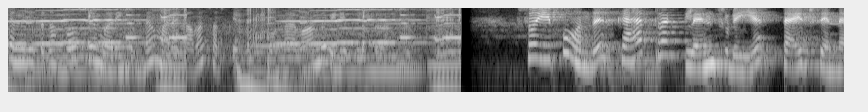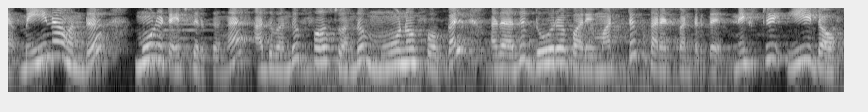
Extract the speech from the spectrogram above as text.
சேனலுக்கு இப்போ தான் ஃபர்ஸ்ட் டைம் வரீங்க அப்படின்னா மறக்காமல் சப்ஸ்கிரைப் பண்ணிக்கோங்க. வாங்க வீடியோ கொடுக்கலாம் ஸோ இப்போ வந்து கேட்ராக்ட் லென்ஸுடைய டைப்ஸ் என்ன? மெயினாக வந்து மூணு டைப்ஸ் இருக்குங்க. அது வந்து ஃபர்ஸ்ட் வந்து மோனோஃபோக்கல் அதாவது தூர பாறை மட்டும் கரெக்ட் பண்ணுறது next EDOF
